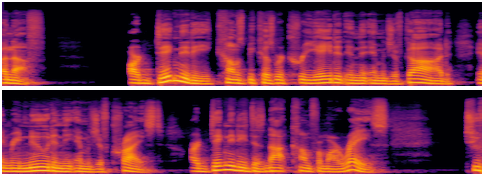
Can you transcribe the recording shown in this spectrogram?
enough. Our dignity comes because we're created in the image of God and renewed in the image of Christ. Our dignity does not come from our race. To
